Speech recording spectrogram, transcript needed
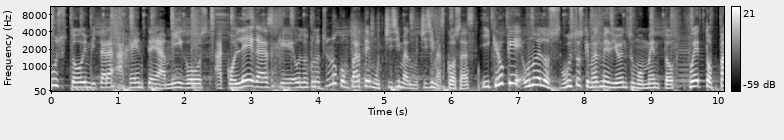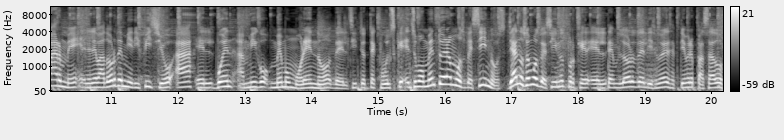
gusto invitar a, gente, a amigos, a colegas que, con los que uno comparte muchísimas, muchísimas cosas. Y creo que uno de los gustos que más me dio en su momento fue toparme el elevador de mi edificio a el buen amigo Memo Moreno del sitio TechPulse, que en su momento éramos vecinos. Ya no somos vecinos porque el temblor del 19 de septiembre pasado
